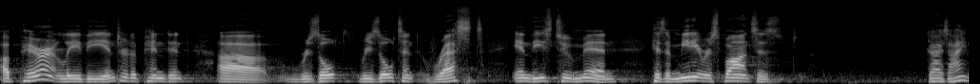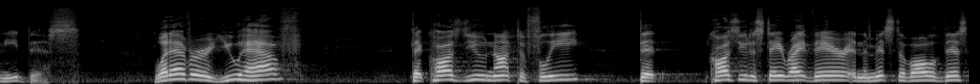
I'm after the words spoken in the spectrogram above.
apparently the interdependent uh, result, resultant rest in these two men, his immediate response is, Guys, I need this. Whatever you have that caused you not to flee, that caused you to stay right there in the midst of all of this,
